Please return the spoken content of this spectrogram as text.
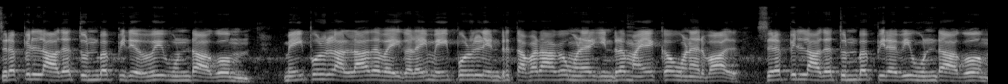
சிறப்பில்லாத துன்பப் பிறவி உண்டாகும். மெய்ப்பொருள் அல்லாதவைகளை மெய்ப்பொருள் என்று தவறாக உணர்கின்ற மயக்க உணர்வால் சிறப்பில்லாத துன்பப் பிறவி உண்டாகும்.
